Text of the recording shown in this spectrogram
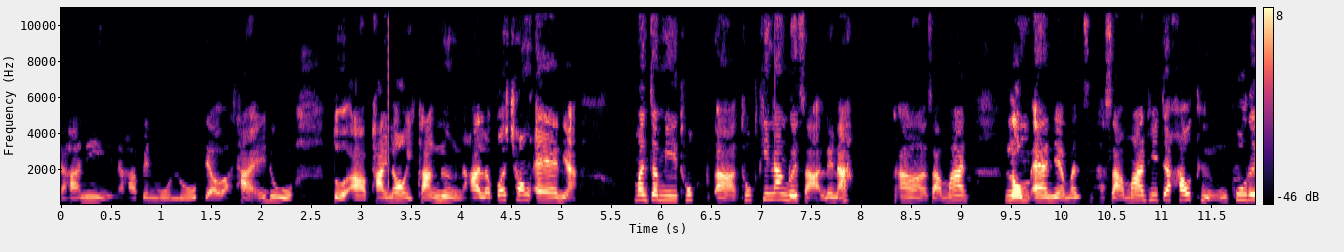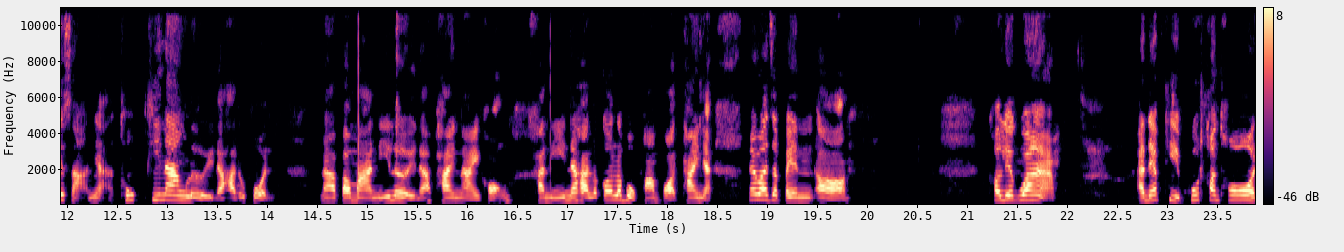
นะคะนี่นะคะเป็นมูลลูปเดี๋ยวถ่ายให้ดูตัวภายนอกอีกครั้งหนึ่งนะคะ แล้วก็ช่องแอร์เนี่ยมันจะมีทุกทุกที่นั่งโดยสารเลยนะาสามารถลมแอร์เนี่ยมันสามารถที่จะเข้าถึงผู้โดยสารเนี่ยทุกที่นั่งเลยนะคะ ทุกคน นะประมาณนี้เลยนะภายในของคันนี้นะคะ แล้วก็ระบบความปลอดภัยเนี่ยไม่ว่าจะเป็นเออเขาเรียกว่า adaptive cruise control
